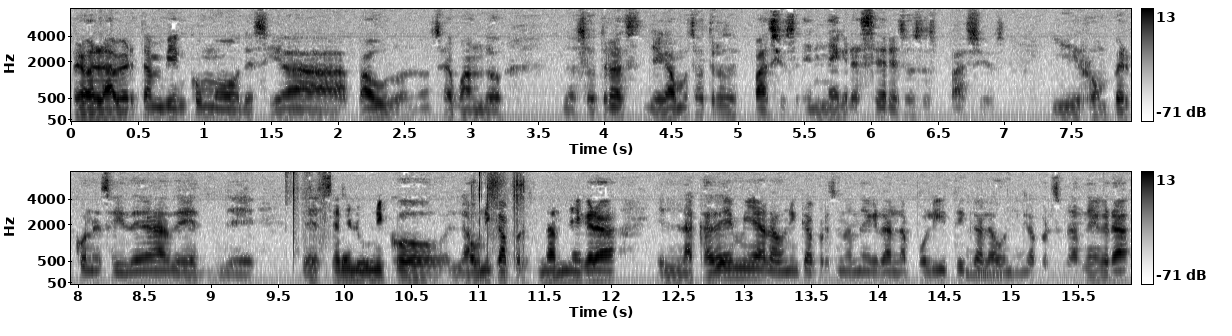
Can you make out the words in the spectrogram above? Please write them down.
pero al haber también, como decía Paulo, ¿no? O sea, cuando nosotras llegamos a otros espacios, ennegrecer esos espacios y romper con esa idea de, de, de ser el único, la única persona negra en la academia, la única persona negra en la política, la única persona negra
